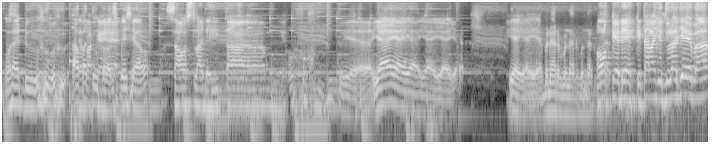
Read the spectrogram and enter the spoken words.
Waduh, apa tuh kalau spesial? Saus lada hitam gitu. Oh ya. Ya ya ya ya ya ya. Ya ya ya benar benar benar. benar. Oke deh, kita lanjut dulu aja ya, Bang.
